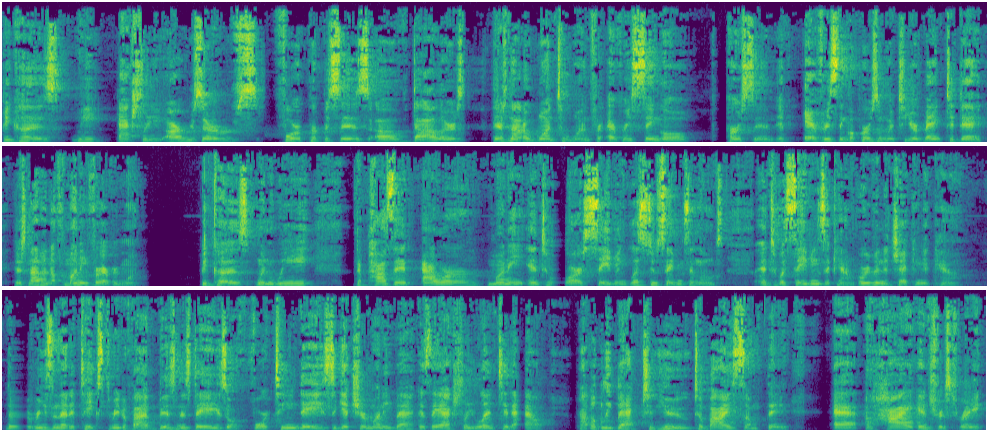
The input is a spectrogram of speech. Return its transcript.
because we actually, our reserves for purposes of dollars, there's not a one to one for every single person, if every single person went to your bank today, there's not enough money for everyone. Because when we deposit our money into our saving, let's do savings and loans, into a savings account or even a checking account. The reason that it takes three to five business days or 14 days to get your money back is they actually lent it out, probably back to you to buy something at a high interest rate.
